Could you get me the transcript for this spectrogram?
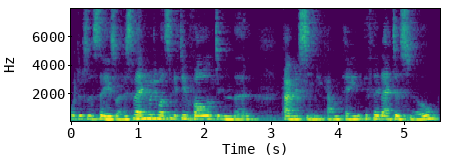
what does it say as say is well, if anybody wants to get involved in the Can You See Me campaign, if they let us know,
